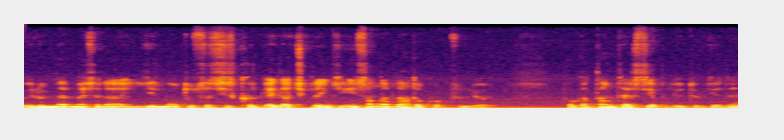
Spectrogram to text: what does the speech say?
ölümler mesela 20-30 ise siz 40-50 açıklayın ki insanlar daha da korksun diyor. Fakat tam tersi yapılıyor Türkiye'de.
